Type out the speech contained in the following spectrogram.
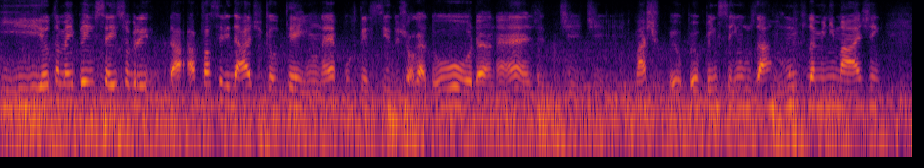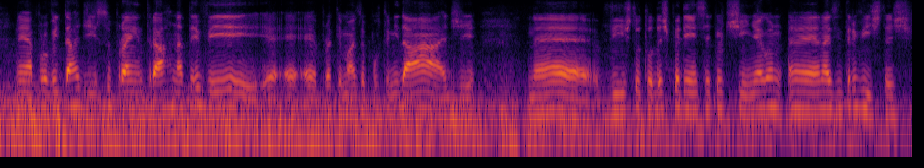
E eu também pensei sobre a, facilidade que eu tenho, né, por ter sido jogadora, né, de, de, de mas eu, eu pensei em usar muito da minha imagem né, aproveitar disso para entrar na TV, é, é, é para ter mais oportunidade, né, visto toda a experiência que eu tinha é, nas entrevistas.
